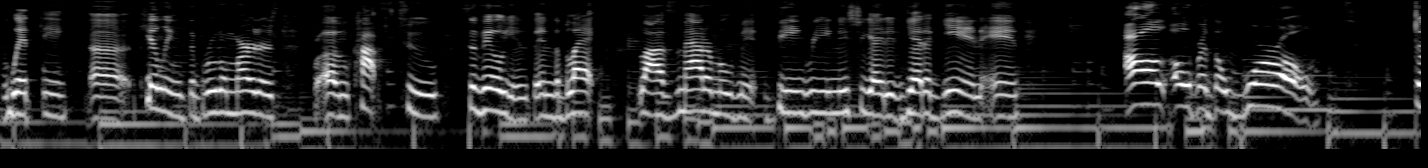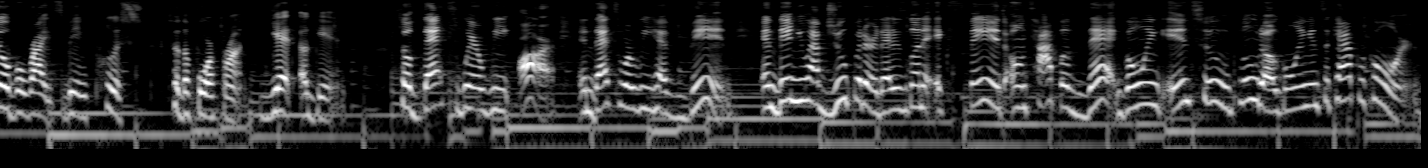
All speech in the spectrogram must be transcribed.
with the uh, killings, the brutal murders, um, cops to civilians, and the Black Lives Matter movement being reinitiated yet again, and all over the world, civil rights being pushed to the forefront yet again. So that's where we are, and that's where we have been. And then you have Jupiter that is going to expand on top of that, going into Pluto, going into Capricorn.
